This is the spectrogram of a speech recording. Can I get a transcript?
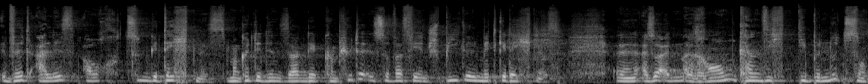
wird alles auch zum Gedächtnis. Man könnte denn sagen, der Computer ist so etwas wie ein Spiegel mit Gedächtnis. Äh, also ein Raum kann sich die Benutzung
